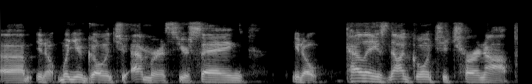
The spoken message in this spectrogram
um, you know, when you're going to Emirates, you're saying, you know, Pele is not going to turn up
